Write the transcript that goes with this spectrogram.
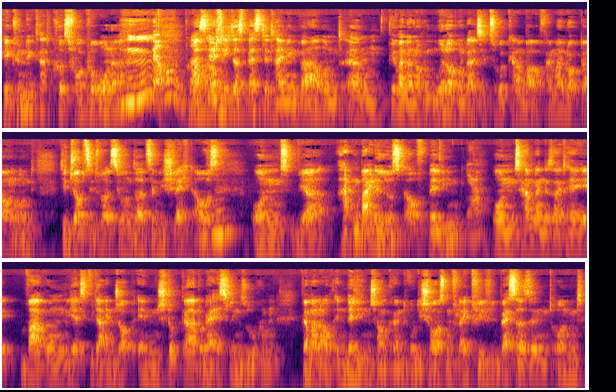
gekündigt hat, kurz vor Corona, Hm, ja, was auch nicht das beste Timing war. Und ähm, wir waren dann noch im Urlaub und als sie zurückkam, war auf einmal Lockdown und die Jobsituation sah ziemlich schlecht aus. Mhm. Und wir hatten beide Lust auf Berlin Ja. und haben dann gesagt, hey, warum jetzt wieder einen Job in Stuttgart oder Esslingen suchen, wenn man auch in Berlin schauen könnte, wo die Chancen vielleicht viel, viel besser sind. Und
